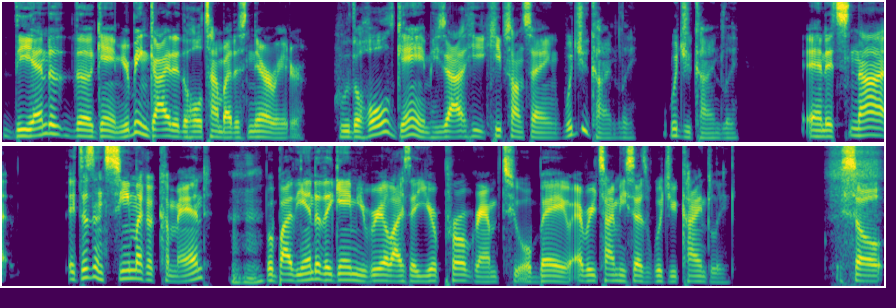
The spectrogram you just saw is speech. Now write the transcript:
The end of the game, you're being guided the whole time by this narrator, who the whole game he's at, he keeps on saying, "Would you kindly? Would you kindly?" And it's not, it doesn't seem like a command, Mm-hmm. but by the end of the game, you realize that you're programmed to obey every time he says, "Would you kindly?" So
